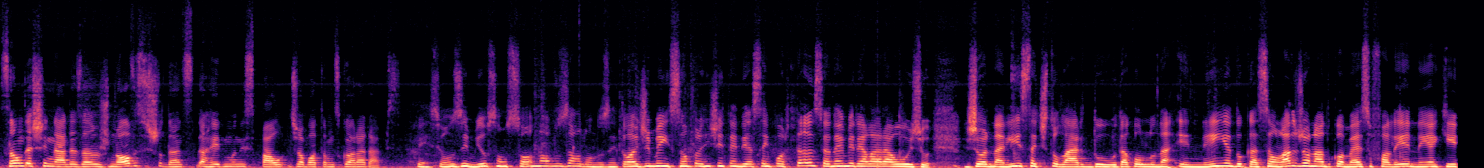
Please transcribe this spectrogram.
são destinadas aos novos estudantes da rede municipal de Jabotão dos Guararapes. Pense, 11 mil são só novos alunos. Então, a dimensão para a gente entender essa importância, né, Mirela Araújo? Jornalista titular do, da coluna Enem Educação, lá do Jornal do Comércio, eu falei Enem aqui.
